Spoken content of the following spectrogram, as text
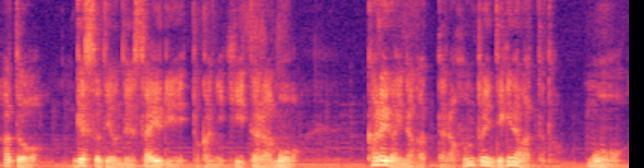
あとゲストで呼んでるさゆりとかに聞いたらもう彼がいなかったら本当にできなかったと。もう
